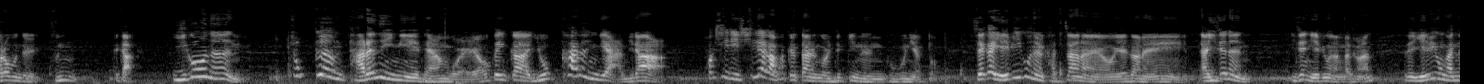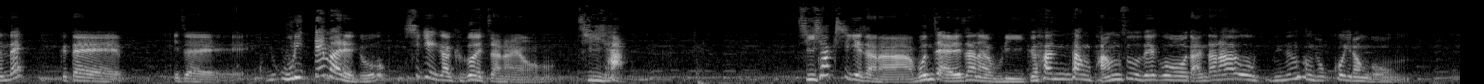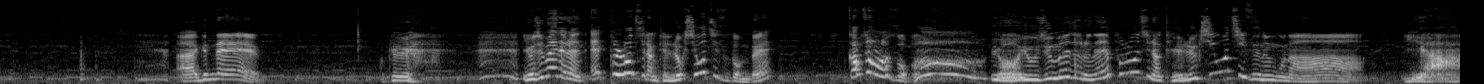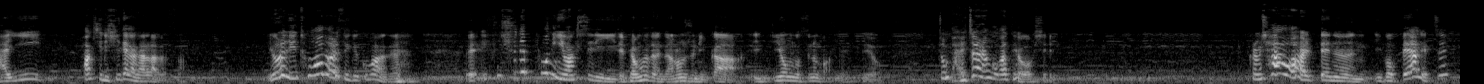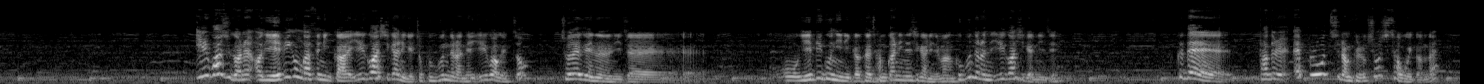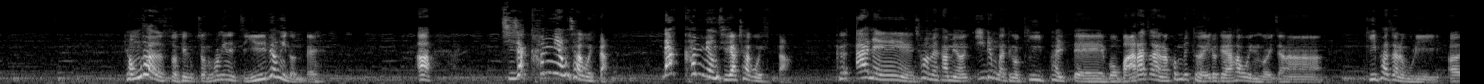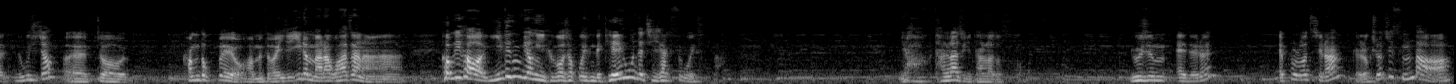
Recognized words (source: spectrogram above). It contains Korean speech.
여러분들 군 그러니까 이거는 조금 다른 의미에 대한 거예요. 그러니까 욕하는 게 아니라 확실히 시대가 바뀌었다는 걸 느끼는 부분이었어. 제가 예비군을 갔잖아요 예전에. 아 이제는 이제는 예비군 안 가지만 근데 예비군 갔는데 그때 이제 우리 때만 해도 시계가 그거였잖아요. 지샥. 지샥 시계잖아. 뭔지 알잖아, 우리. 그 한상 방수도 되고, 단단하고, 기능성 좋고, 이런 거. 아, 근데, 그, 요즘 애들은 애플워치랑 갤럭시워치 쓰던데? 깜짝 놀랐어. 야, 요즘 애들은 애플워치랑 갤럭시워치 쓰는구나. 이야, 이, 확실히 시대가 달라졌어. 이걸 이 통화도 할 수 있겠구만. 왜, 휴대폰이 확실히 이제 병사들한테 나눠주니까 이, 이 정도 쓰는 것 같아요. 좀 발전한 것 같아요, 확실히. 그럼 샤워할 때는 이거 빼야겠지? 일과 시간에, 어, 예비군 갔으니까 일과 시간이겠죠? 그분들한테 일과겠죠? 저에게는 이제, 어, 예비군이니까 그 잠깐 있는 시간이지만 그분들은 일과 시간이지. 근데 다들 애플워치랑 갤럭시워치 차고 있던데? 병사였어, 계급전 확인했지. 일병이던데. 아, 지작 한 명 차고 있다. 딱 한 명 지작 차고 있다. 그 안에 처음에 가면 이름 같은 거 기입할 때 뭐 말하잖아 컴퓨터에 이렇게 하고 있는 거 있잖아. 기입하잖아 우리. 아 누구시죠? 에, 저 강덕배요 하면서 이제 이름 말하고 하잖아. 거기서 이등병이 그거 적고 있는데 걔 혼자 지작 쓰고 있었다. 야 달라지긴 달라졌어. 요즘 애들은 애플워치랑 갤럭시워치 쓴다.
